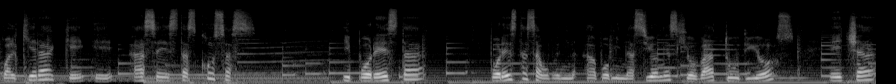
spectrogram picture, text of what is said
cualquiera que eh, hace estas cosas. Y por, esta, por estas abominaciones Jehová tu Dios echa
